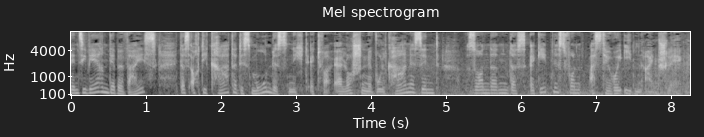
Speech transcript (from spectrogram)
Denn sie wären der Beweis, dass auch die Krater des Mondes nicht etwa erloschene Vulkane sind, sondern das Ergebnis von Asteroideneinschlägen.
